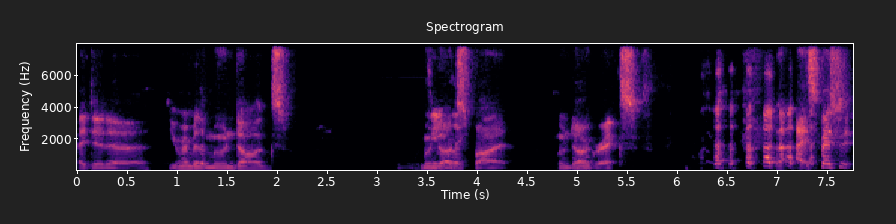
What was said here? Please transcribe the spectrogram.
I did a. Do you remember the Moondogs? Moondog Spot, Moondog mm. Rex. I especially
